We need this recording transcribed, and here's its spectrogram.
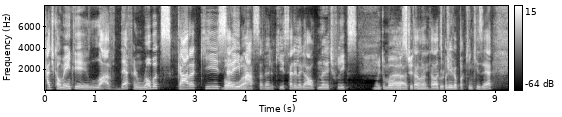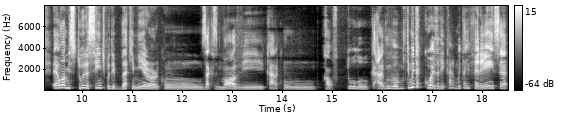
radicalmente Love, Death and Robots. Cara, que série Boa. massa, velho. Que série legal na Netflix. Muito bom, eu Mas assisti tá, também. tá lá Curti. disponível pra quem quiser. É uma mistura, assim, tipo, de Black Mirror com Zack Asimov, cara, com Call of Cthulhu. Cara, tem muita coisa ali, cara. Muita referência.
